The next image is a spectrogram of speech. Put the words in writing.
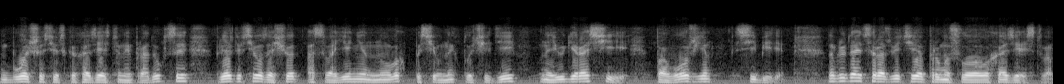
больше сельскохозяйственной продукции, прежде всего за счет освоения новых посевных площадей на юге России, Поволжье, Сибири. Наблюдается развитие промыслового хозяйства.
